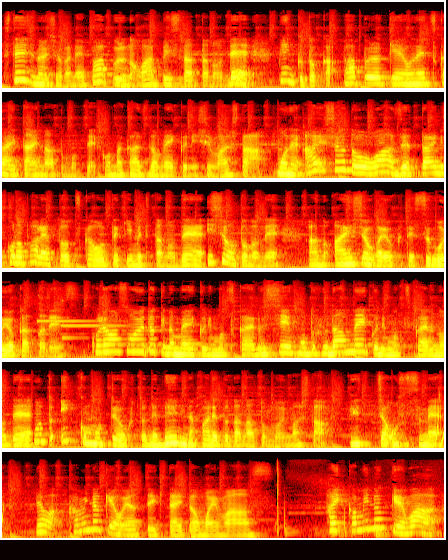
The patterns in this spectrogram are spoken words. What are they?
ステージの衣装がねパープルのワンピースだったのでピンクとかパープル系をね使いたいなと思ってこんな感じのメイクにしました。もうねアイシャドウは絶対にこのパレットを使おうって決めてたので衣装とのねあの相性が良くてすごい良かったです。これはそういう時のメイクにも使えるしほんと普段メイクにも使えるのでほんと1個持っておくとね便利なパレットだなと思いましためっちゃおすすめでは髪の毛をやっていきたいと思いますはい、髪の毛は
